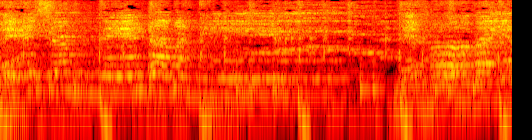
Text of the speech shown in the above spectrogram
ലേശം വേണ്ടമന്നി യഹോവയൻ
